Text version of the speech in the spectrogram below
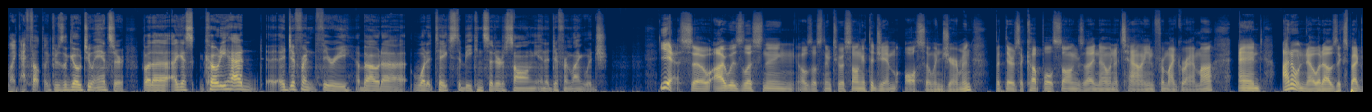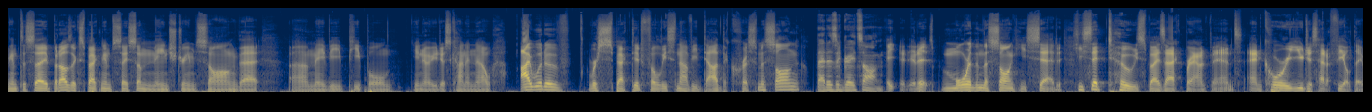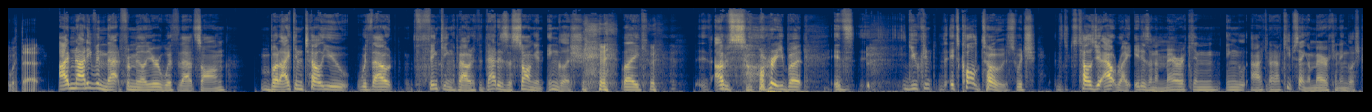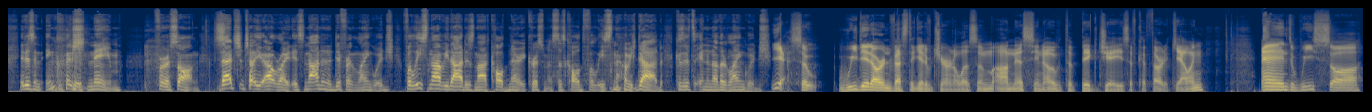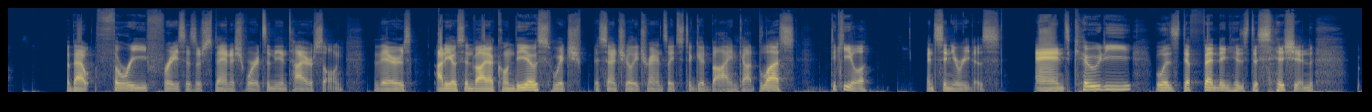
like I felt like it was the go-to answer. But uh, I guess Cody had a different theory about uh, what it takes to be considered a song in a different language. Yeah, so I was listening. I was listening to a song at the gym, also in German, but there's a couple songs I know in Italian from my grandma, and I don't know what I was expecting him to say, but I was expecting him to say some mainstream song that uh, maybe people, you know, you just kind of know. I would have respected Feliz Navidad, the Christmas song. That is a great song. It, it is more than the song he said. He said "Toes" by Zac Brown Band, and Corey, you just had a field day with that. I'm not even that familiar with that song, but I can tell you without thinking about it that that is a song in English. like, I'm sorry, but it's you can. It's called Toes, which tells you outright it is an American English. I keep saying American English. It is an English name for a song. That should tell you outright it's not in a different language. Feliz Navidad is not called Merry Christmas. It's called Feliz Navidad because it's in another language. Yeah, so we did our investigative journalism on this, you know, the big J's of cathartic yelling. And we saw about three phrases or Spanish words in the entire song. There's adios en vaya con Dios, which essentially translates to goodbye and God bless, tequila, and senoritas. And Cody was defending his decision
